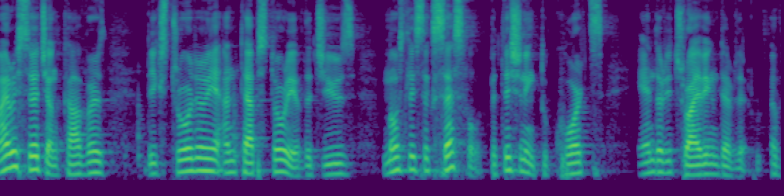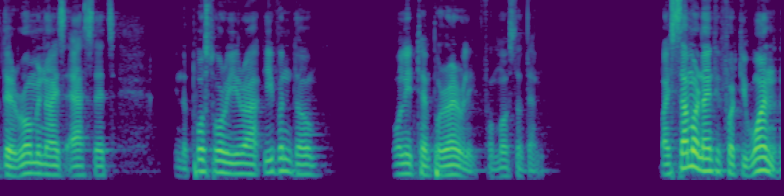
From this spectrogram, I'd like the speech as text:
My research uncovers the extraordinary untapped story of the Jews mostly successful petitioning to courts and the retrieving of their Romanized assets in the post-war era, even though only temporarily for most of them. By summer 1941,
